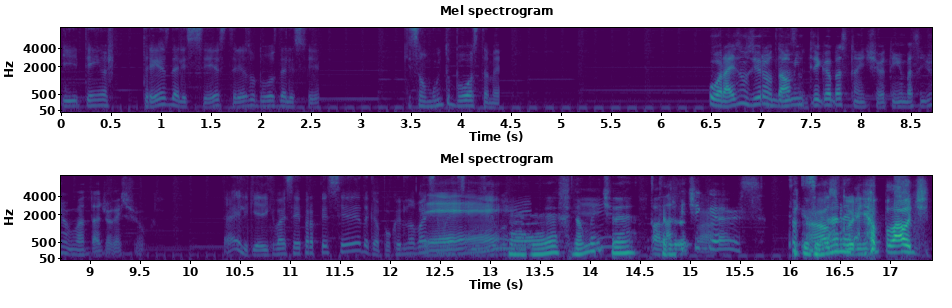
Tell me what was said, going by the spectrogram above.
E tem acho que três DLCs, três ou duas DLC. Que são muito boas também. o Horizon Zero Dawn me intriga bastante. Eu tenho bastante vontade de jogar esse jogo. É, ele, ele que vai sair pra PC, daqui a pouco ele não vai É. ser mais exclusivo. É, finalmente, né? Olha jogar. Fit Girls. Tem que Ah, os zerar, né? aplaude.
